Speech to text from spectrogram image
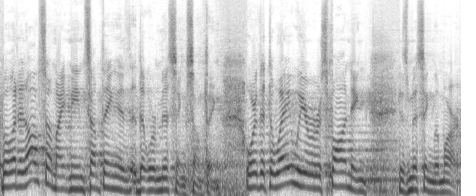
but what it also might mean something is that we're missing something, or that the way we are responding is missing the mark.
